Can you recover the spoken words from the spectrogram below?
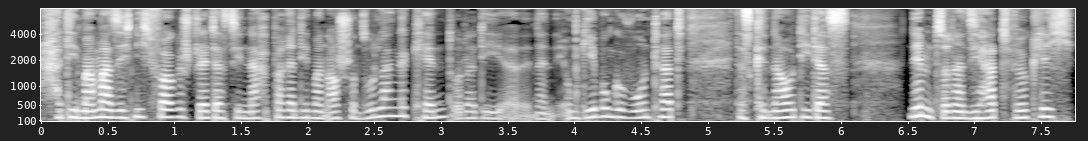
hat die Mama sich nicht vorgestellt, dass die Nachbarin, die man auch schon so lange kennt oder die äh, in der Umgebung gewohnt hat, dass genau die das nimmt, sondern sie hat wirklich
